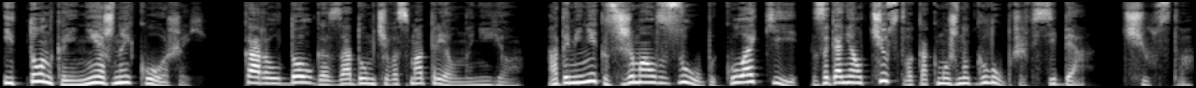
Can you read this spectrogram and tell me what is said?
и тонкой нежной кожей. Карл долго задумчиво смотрел на нее, а Доминик сжимал зубы, кулаки, загонял чувства как можно глубже в себя. Чувства.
